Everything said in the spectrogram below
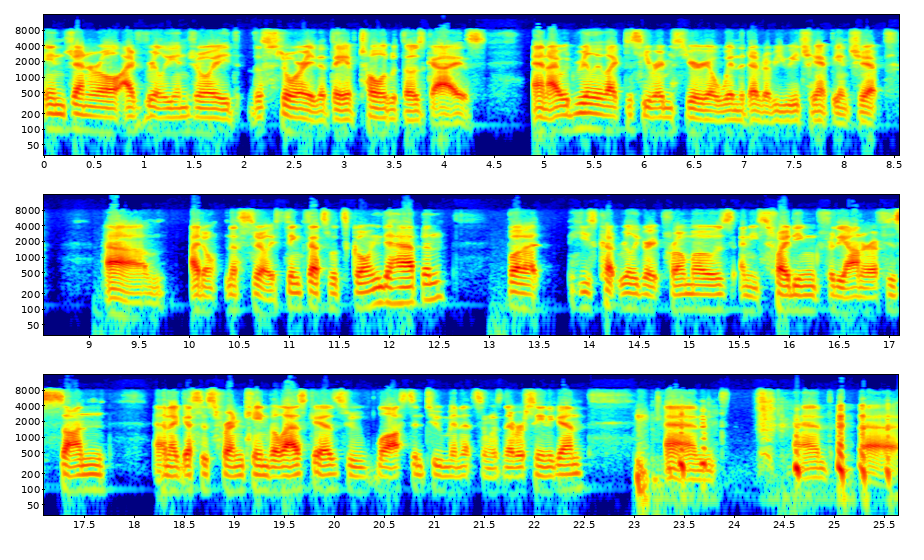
in general, I've really enjoyed the story that they have told with those guys. And I would really like to see Rey Mysterio win the WWE Championship. Um, I don't necessarily think that's what's going to happen, but he's cut really great promos and he's fighting for the honor of his son and I guess his friend Cain Velasquez, who lost in two minutes and was never seen again. And and uh,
